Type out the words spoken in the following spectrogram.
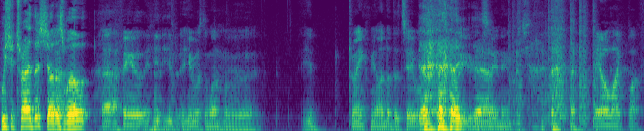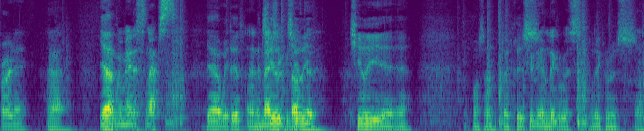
We should try this shot as well. Yeah, I think he, he he was the one who uh, he drank me under the table. Yeah, you yeah. say in English. They all like Black Friday. Yeah. Yeah, And we made a snaps yeah, we did. and A Magic chili, loved chili, it. chili. Uh, what's that? Licorice. Chili and licorice. licorice. Yeah.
